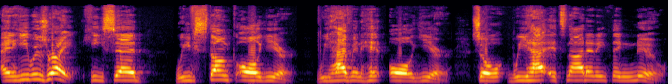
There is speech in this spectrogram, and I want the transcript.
and he was right. He said we've stunk all year. We haven't hit all year, so we ha- It's not anything new.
